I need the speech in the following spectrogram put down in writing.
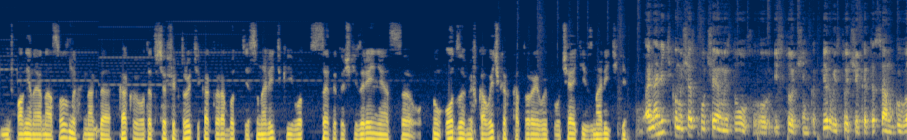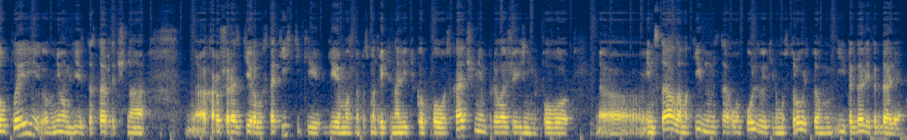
не вполне, наверное, осознанных иногда. Как вы вот это все фильтруете, как вы работаете с аналитикой, и вот с этой точки зрения, с ну, отзывами в кавычках, которые вы получаете из аналитики? Аналитику мы сейчас получаем из двух э, источников. Первый источник это сам Google Play, в нем есть достаточно э, хороший раздел статистики, где можно посмотреть аналитику по скачиваниям приложений, по инсталлом, активным инсталлом, пользователем, устройством и так далее, и так далее.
